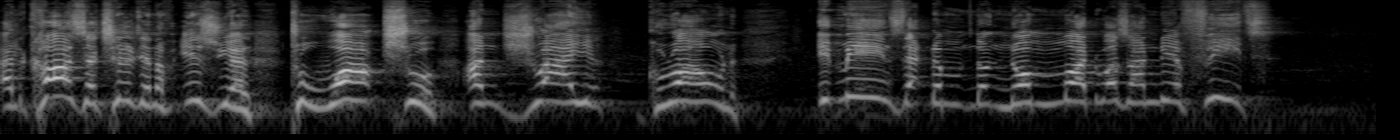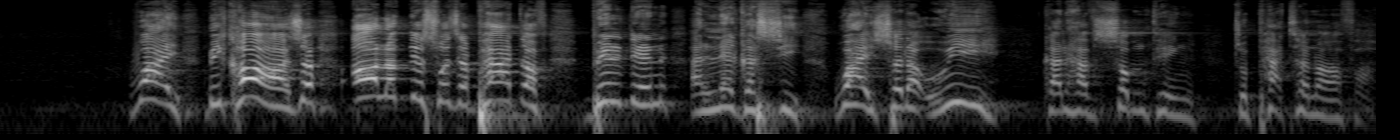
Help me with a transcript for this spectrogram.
and caused the children of Israel to walk through on dry ground. It means that the, the, no mud was on their feet. Why? Because all of this was a part of building a legacy. Why? So that we can have something to pattern off of.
